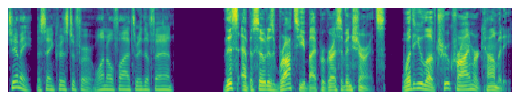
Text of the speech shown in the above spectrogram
Jimmy, the St. Christopher, 105.3 The Fan. This episode is brought to you by Progressive Insurance. Whether you love true crime or comedy,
